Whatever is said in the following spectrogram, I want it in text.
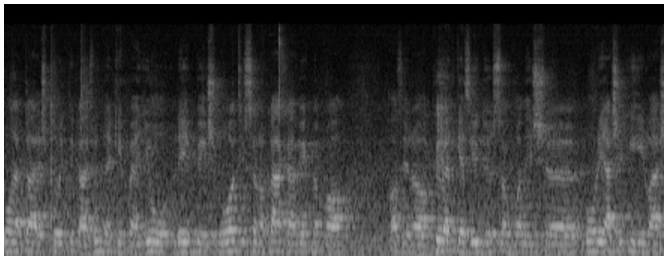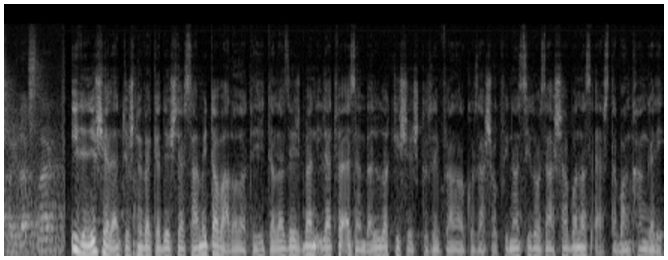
monetáris politikás mindenképpen jó lépés volt, hiszen a KKV-knak a azért a következő időszakban is óriási kihívásai lesznek. Idén is jelentős növekedésre számít a vállalati hitelezésben, illetve ezen belül a kis- és középvállalkozások finanszírozásában az Erste Bank Hungary.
